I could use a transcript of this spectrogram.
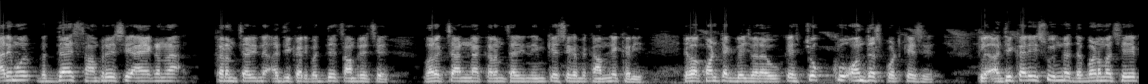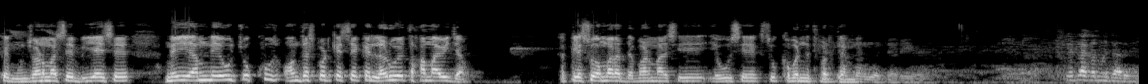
આરએમઓ બધા જ સાંભળે છે, આ આગળના કર્મચારીને અધિકારી બધે સાંભળે છે. વર્ગ ચારના કર્મચારીને એમ કહે છે કે અમે કામ નહીં કરી. એવા કોન્ટેક્ટ બેઝ વાળા કે ચોખ્ખું ઓન ધ સ્પોટ કહે છે. કે અધિકારી શું એમના દબાણમાં છે કે મૂંઝવણમાં છે બીઆઈ છે? નહીં અમને એવું ચોખ્ખું ઓન ધ સ્પોટ કહે છે કે લડવું હોય તો હામ આવી જાઓ. એટલે શું અમારા દબાણમાં છે એવું છે શું ખબર નથી પડતી અમને. કેટલા કર્મચારી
